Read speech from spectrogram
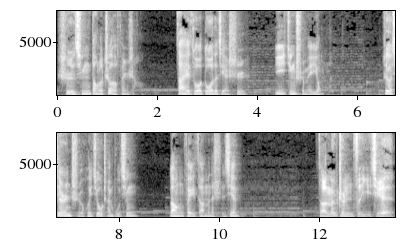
事情到了这份上，再做多的解释，已经是没用了。这些人只会纠缠不清，浪费咱们的时间。咱们镇子以前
